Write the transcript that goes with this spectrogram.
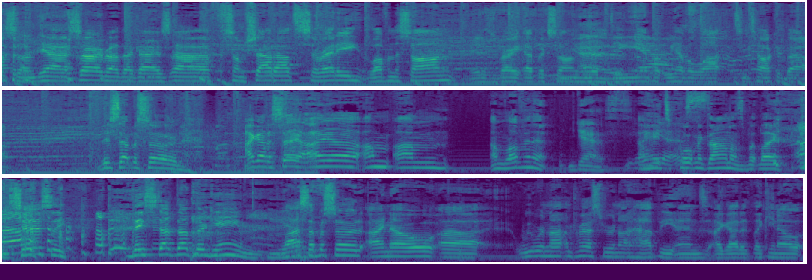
Awesome. Yeah, sorry about that, guys. Uh, some shout outs already. Loving the song. It is a very epic song. Yes. We're digging it, but we have a lot to talk about. This episode, I gotta say, I uh, I'm I'm I'm loving it. yes. I hate to quote McDonald's, but like seriously, they stepped up their game. Last episode, I know uh, we were not impressed, we were not happy, and I got it. Like you know,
